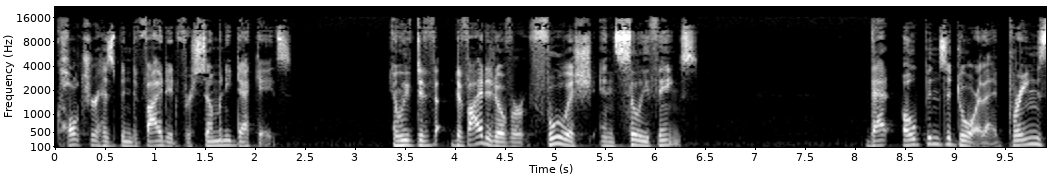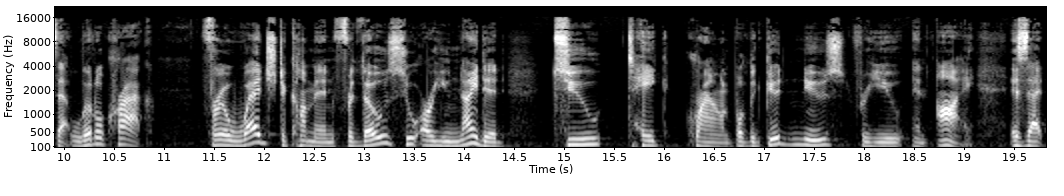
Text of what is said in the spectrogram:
Culture has been divided for so many decades. And we've div- divided over foolish and silly things. That opens a door, that brings that little crack for a wedge to come in for those who are united to take ground. Well, the good news for you and I is that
